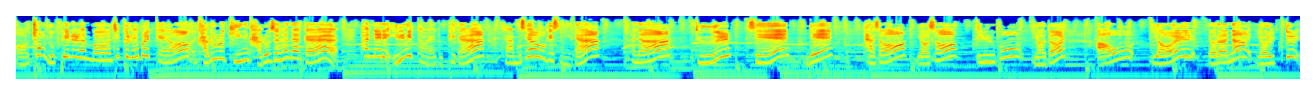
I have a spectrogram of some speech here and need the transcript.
어, 총 높이를 한번 체크를 해볼게요. 가로로 긴 가로선 하나가 판넬의 1m예요, 높이가. 자, 한번 세워보겠습니다. 하나, 둘, 셋, 넷, 다섯, 여섯, 일곱, 여덟, 아홉, 열, 열하나, 열둘,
